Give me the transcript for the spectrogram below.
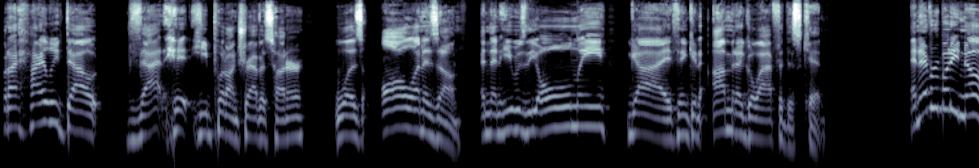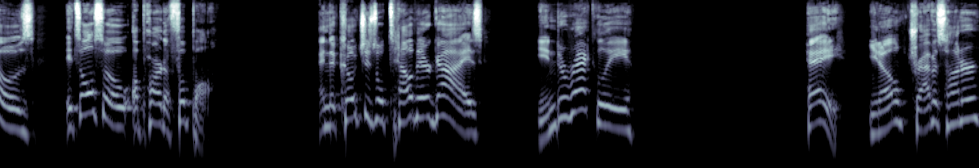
But I highly doubt that hit he put on Travis Hunter was all on his own. And then he was the only guy thinking, I'm going to go after this kid. And everybody knows it's also a part of football. And the coaches will tell their guys indirectly, hey, you know, Travis Hunter,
